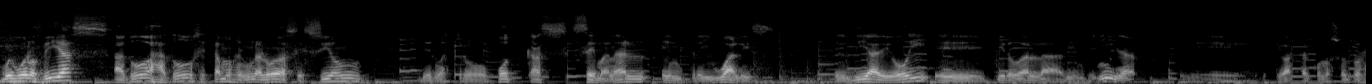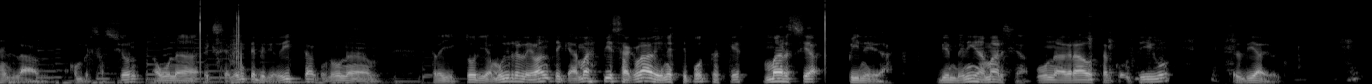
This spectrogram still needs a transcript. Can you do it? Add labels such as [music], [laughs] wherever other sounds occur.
Muy buenos días a todas, a todos. Estamos en una nueva sesión de nuestro podcast semanal Entre Iguales. El día de hoy eh, quiero dar la bienvenida, eh, que va a estar con nosotros en la conversación, a una excelente periodista con una trayectoria muy relevante, que además es pieza clave en este podcast, que es Marcia Pineda. Bienvenida, Marcia. Un agrado estar contigo el día de hoy.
